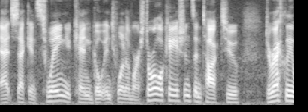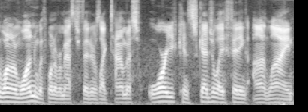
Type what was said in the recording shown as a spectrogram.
at Second Swing. You can go into one of our store locations and talk to directly one-on-one with one of our master fitters like Thomas, or you can schedule a fitting online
